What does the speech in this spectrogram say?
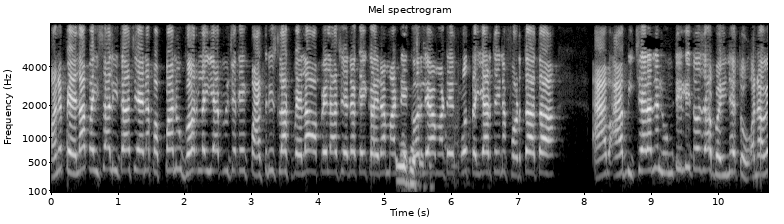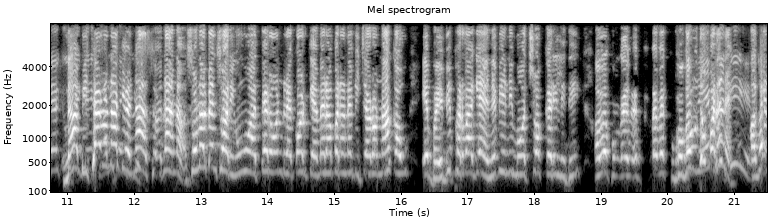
અને પહેલા પૈસા લીધા છે એના પપ્પાનું ઘર લઈ આપ્યું છે કંઈક પાંત્રીસ લાખ પહેલા આપેલા છે એને કંઈક એના માટે ઘર લેવા માટે તો તૈયાર થઈને ફરતા હતા. આ આ બિચારાને લૂંટી લીધો છે આ ભાઈને તો. અને હવે ના કે બિચારો ના કે ના ના ના સોનલબેન સોરી હું અત્યારે ઓન રેકોર્ડ કેમેરા પર અને બિચારો ના કહું. એ ભાઈ બી ફરવા ગયા એને બી એની મોજ શોખ કરી લીધી. હવે હવે ભોગવવું તો પડે ને. અગર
